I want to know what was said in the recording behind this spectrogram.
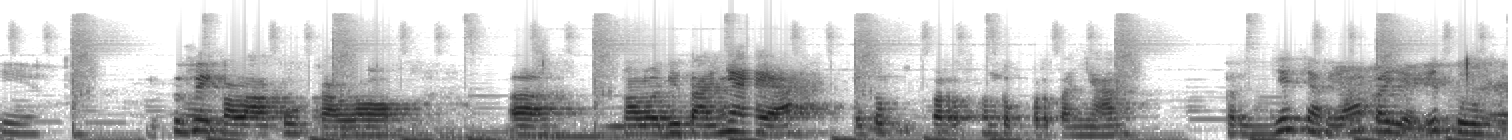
Iya. Itu sih kalau aku kalau uh, kalau ditanya ya itu per, untuk pertanyaan kerja cari apa ya itu gitu.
